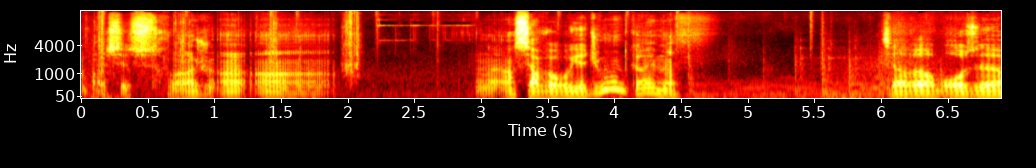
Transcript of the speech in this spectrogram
On va essayer de se trouver un, un, un, un serveur où il y a du monde quand même. Serveur browser.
